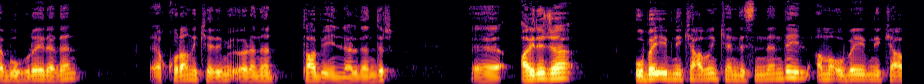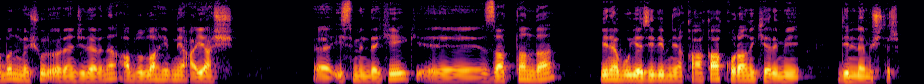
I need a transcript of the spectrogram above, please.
Ebu Hureyre'den e, Kur'an-ı Kerim'i öğrenen tabiinlerdendir. E, ayrıca Ubey İbni Ka'b'ın kendisinden değil ama Ubey İbni Ka'b'ın meşhur öğrencilerinden Abdullah İbni Ayaş e, ismindeki e, zattan da yine bu Yezid İbni Kaka Kur'an-ı Kerim'i dinlemiştir.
